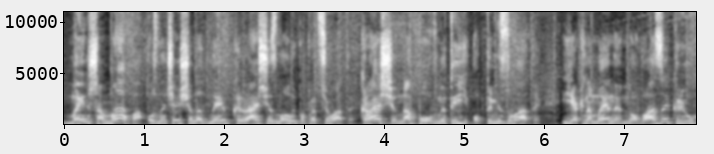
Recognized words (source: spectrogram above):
менша мапа означає, що над нею краще змогли попрацювати, краще наповнити й оптимізувати. І як на мене, нова The Crew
